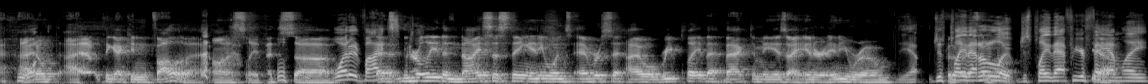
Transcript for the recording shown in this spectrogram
I don't. I don't think I can follow that. Honestly, that's uh, what advice. That's literally the nicest thing anyone's ever said. I will replay that back to me as I enter any room. Yep. Just play that on a loop. Just play that for your family. Yeah.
